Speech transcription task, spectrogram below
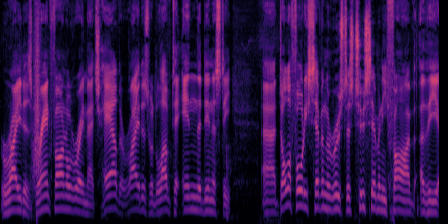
Raiders grand final rematch. How the Raiders would love to end the dynasty. Uh, Dollar forty-seven the Roosters, two seventy-five the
